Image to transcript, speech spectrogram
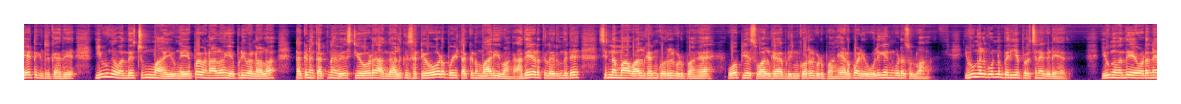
கேட்டுக்கிட்டு இருக்காரு. இவங்க வந்து சும்மா இவங்க எப்போ வேணாலும் எப்படி வேணாலும் டக்குன்னு கட்டின வேஷ்டியோடு அந்த அழுக்கு சட்டையோடு போய் டக்குன்னு மாறிடுவாங்க. அதே இடத்துல இருந்துட்டு சின்னம்மா வாழ்கன்னு குரல் கொடுப்பாங்க. ஓபிஎஸ் வாழ்க அப்படின்னு குரல் கொடுப்பாங்க. எடப்பாடி ஒளிகன்னு கூட சொல்லுவாங்க. இவங்களுக்கு ஒன்றும் பெரிய பிரச்சனை கிடையாது. இவங்க வந்து உடனே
